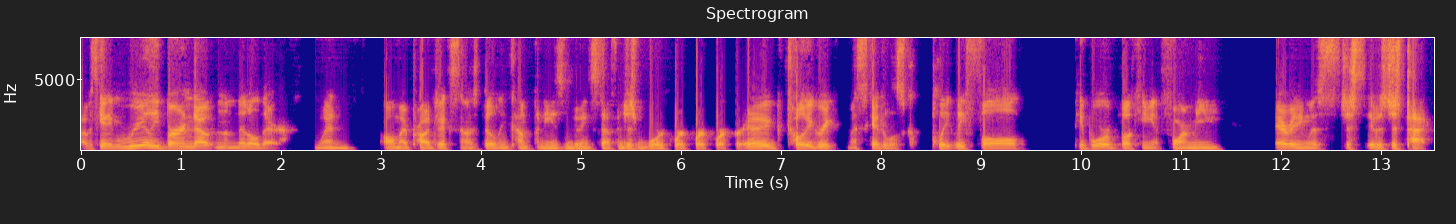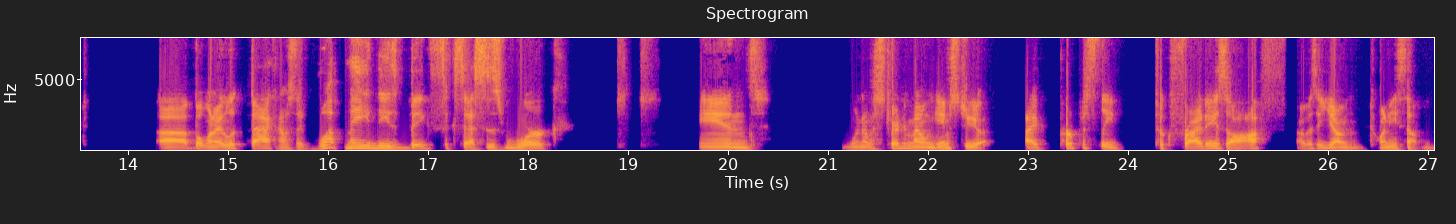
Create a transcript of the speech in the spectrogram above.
I was getting really burned out in the middle there when all my projects and I was building companies and doing stuff and just work, work, work, work. work. I totally agree. My schedule was completely full. People were booking it for me. Everything was just, it was just packed. Uh, but when I look back and I was like, what made these big successes work? And when I was starting my own game studio, I purposely took Fridays off. I was a young 20 something.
